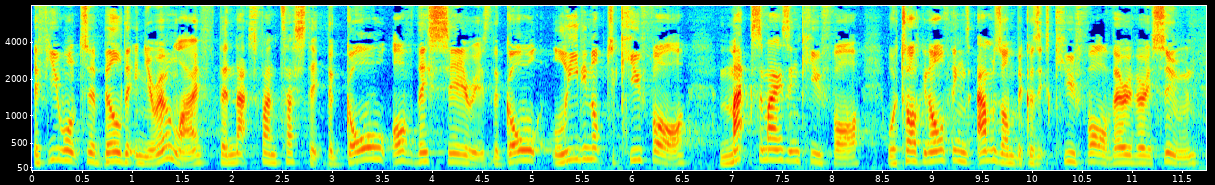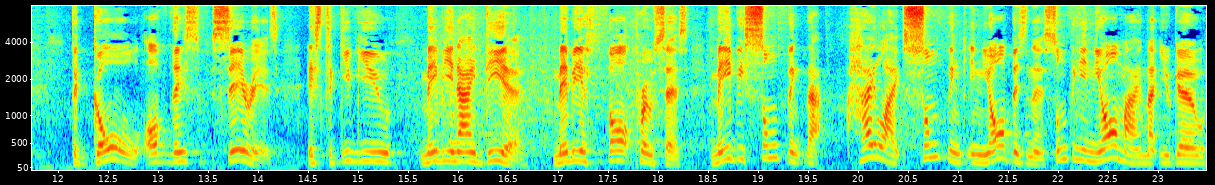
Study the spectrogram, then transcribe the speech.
if you want to build it in your own life, then that's fantastic. The goal of this series, the goal leading up to Q4, maximizing Q4, we're talking all things Amazon because it's Q4 very, very soon. The goal of this series is to give you maybe an idea, maybe a thought process, maybe something that highlights something in your business, something in your mind that you go,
